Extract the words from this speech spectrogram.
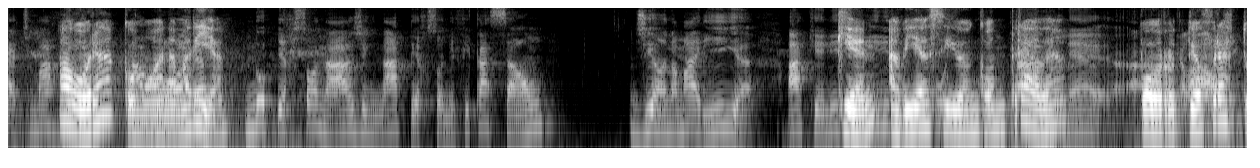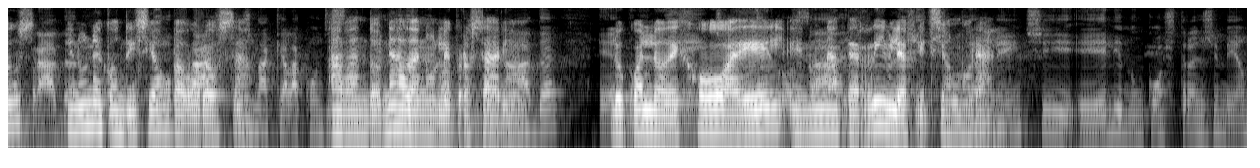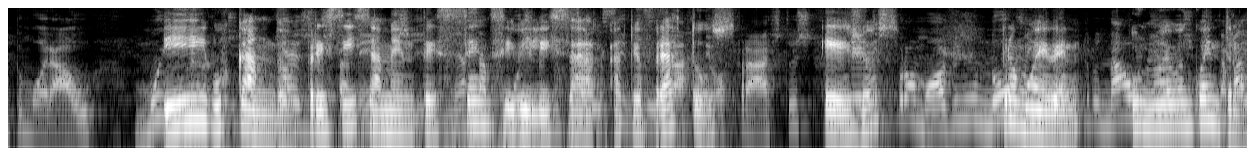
ahora como Ana María. Quien había sido encontrada por Teofrastus en una condición pavorosa, abandonada en un leprosario, lo cual lo dejó a él en una terrible aflicción moral. Y buscando precisamente sensibilizar a Teofrastus, ellos promueven un nuevo encuentro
